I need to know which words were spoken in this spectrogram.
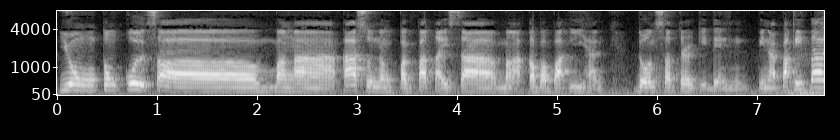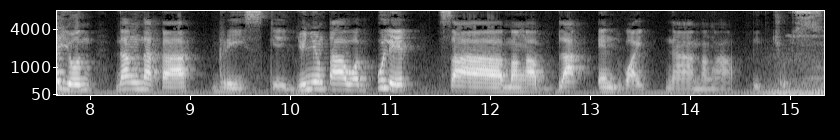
yung tungkol sa mga kaso ng pagpatay sa mga kababaihan doon sa Turkey. Then pinapakita yon ng naka-grayscale. Yun yung tawag ulit sa mga black and white na mga pictures.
